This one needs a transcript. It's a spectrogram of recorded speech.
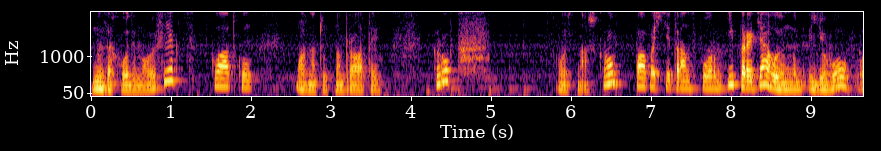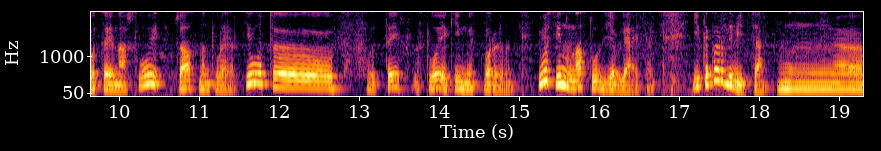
Ми заходимо в ефект вкладку, можна тут набрати crop. Ось наш crop в папочці Transform і перетягуємо його в оцей наш слой Adjustment Layer. І от е, цей слой, який ми створили. І ось він у нас тут з'являється. І тепер дивіться. е,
